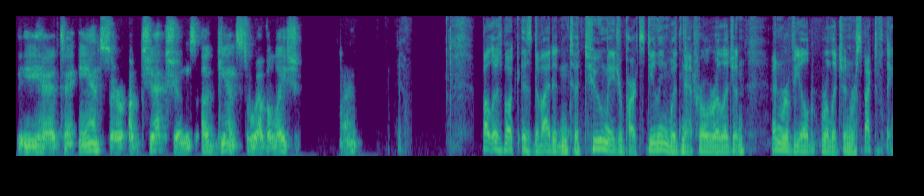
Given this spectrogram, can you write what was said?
he had to answer objections against revelation. Right. Yeah. Butler's book is divided into two major parts dealing with natural religion and revealed religion, respectively.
